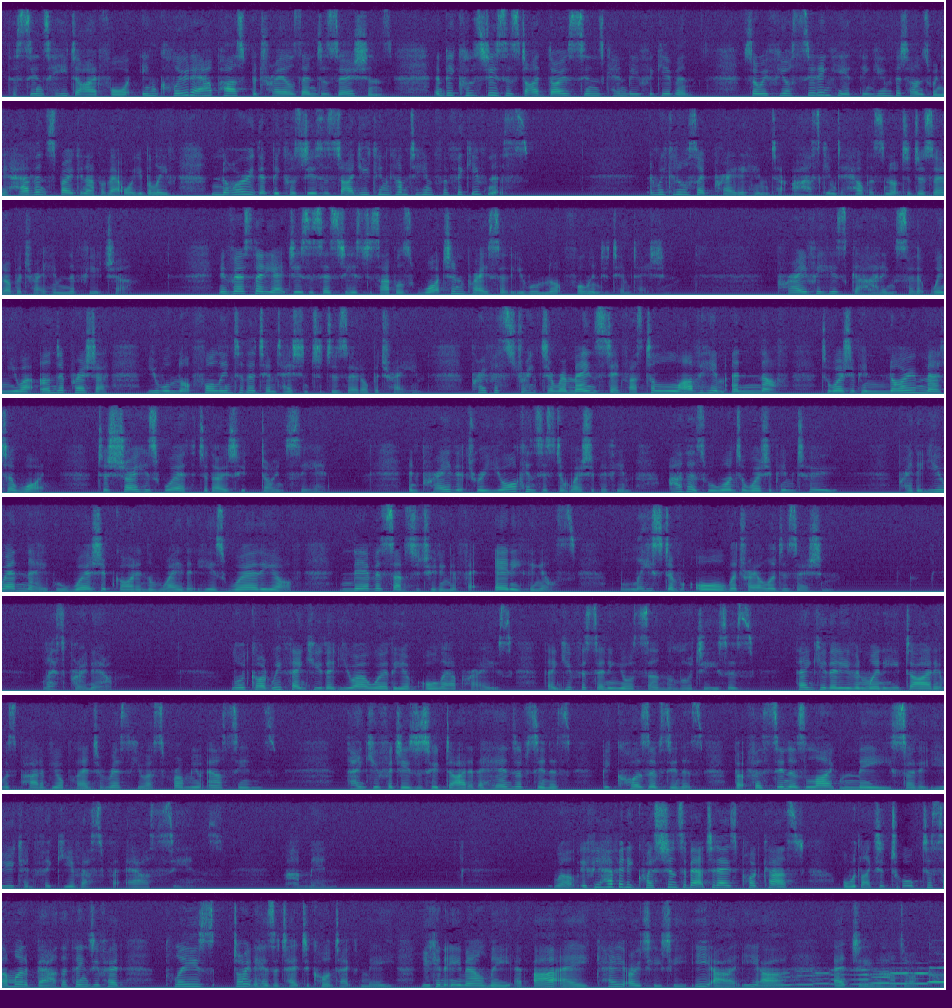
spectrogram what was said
The sins he died for include our past betrayals and desertions, and because Jesus died, those sins can be forgiven. So if you're sitting here thinking of the times when you haven't spoken up about what you believe, know that because Jesus died, you can come to him for forgiveness. And we can also pray to him to ask him to help us not to desert or betray him in the future. In verse 38, Jesus says to his disciples, Watch and pray so that you will not fall into temptation. Pray for his guarding so that when you are under pressure, you will not fall into the temptation to desert or betray him. Pray for strength to remain steadfast, to love him enough to worship him no matter what, to show his worth to those who don't see it. And pray that through your consistent worship of him, others will want to worship him too. Pray that you and they will worship God in the way that he is worthy of, never substituting it for anything else, least of all betrayal or desertion. Let's pray now. Lord God, we thank you that you are worthy of all our praise. Thank you for sending your Son, the Lord Jesus. Thank you that even when he died, it was part of your plan to rescue us from our sins. Thank you for Jesus who died at the hands of sinners because of sinners, but for sinners like me, so that you can forgive us for our sins. Amen. Well, if you have any questions about today's podcast or would like to talk to someone about the things you've heard, please don't hesitate to contact me. You can email me at rakotterer at gmail.com.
